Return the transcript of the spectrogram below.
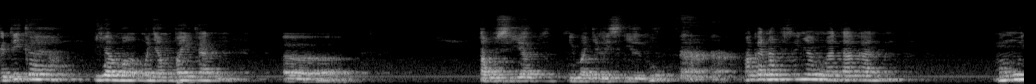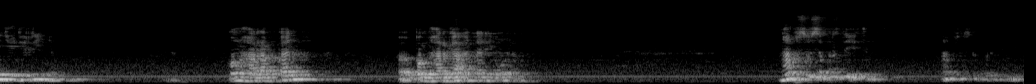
Ketika ia menyampaikan uh, tausiah di majelis ilmu, maka nafsunya mengatakan memuji dirinya, mengharapkan uh, penghargaan dari orang. Nafsu seperti itu. Nafsu seperti itu.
